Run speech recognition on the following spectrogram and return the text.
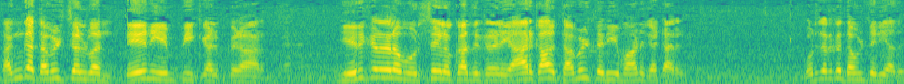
தங்க தமிழ்ச்செல்வன் தேனி எம்பி கிளப்பினார் இங்க இருக்கிறதுல ஒரு சைடில் உட்கார்ந்து யாருக்காவது தமிழ் தெரியுமான்னு கேட்டாரு. ஒருத்தருக்கு தமிழ் தெரியாது.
